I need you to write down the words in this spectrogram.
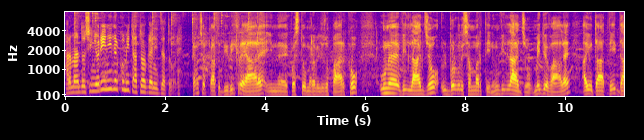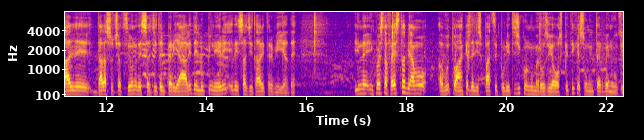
Armando Signorini del comitato organizzatore. Abbiamo cercato di ricreare in eh, questo meraviglioso parco un villaggio, il Borgo di San Martino, un villaggio medievale aiutati dall'Associazione dei Saggita Imperiali, dei Lupi Neri e dei Sagittari Treviade. In, in, questa festa abbiamo avuto anche degli spazi politici con numerosi ospiti che sono intervenuti.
